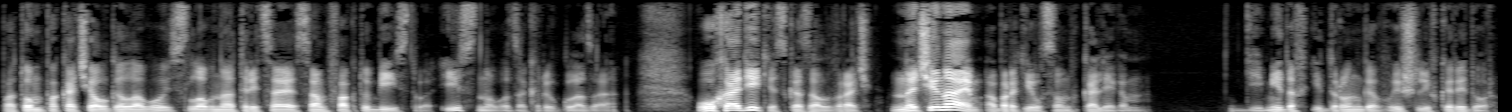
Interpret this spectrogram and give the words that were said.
Потом покачал головой, словно отрицая сам факт убийства, и снова закрыл глаза. «Уходите», — сказал врач. «Начинаем», — обратился он к коллегам. Демидов и Дронго вышли в коридор.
